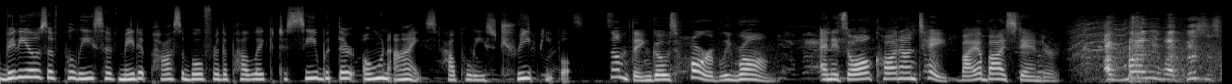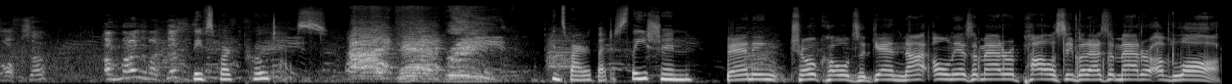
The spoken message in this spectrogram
videos of police have made it possible for the public to see with their own eyes how police treat people. Something goes horribly wrong, and it's all caught on tape by a bystander. I'm minding my business, officer. I'm minding my business. They've sparked protests. I can't breathe inspired legislation. Banning chokeholds again, not only as a matter of policy, but as a matter of law.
